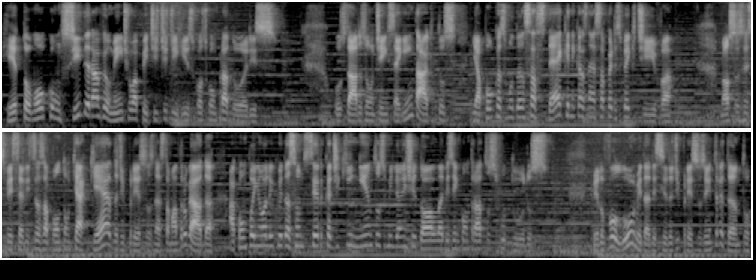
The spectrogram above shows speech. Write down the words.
retomou consideravelmente o apetite de risco aos compradores. Os dados on-chain seguem intactos e há poucas mudanças técnicas nessa perspectiva. Nossos especialistas apontam que a queda de preços nesta madrugada acompanhou a liquidação de cerca de 500 milhões de dólares em contratos futuros. Pelo volume da descida de preços, entretanto,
